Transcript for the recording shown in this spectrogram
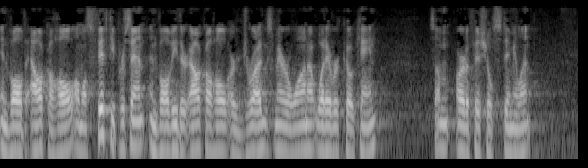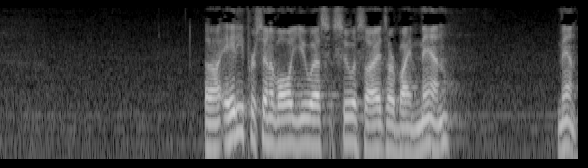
involve alcohol. Almost 50% involve either alcohol or drugs, marijuana, whatever, cocaine, some artificial stimulant. Uh, 80% of all U.S. suicides are by men. Men.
